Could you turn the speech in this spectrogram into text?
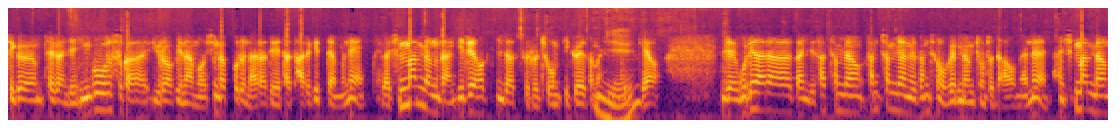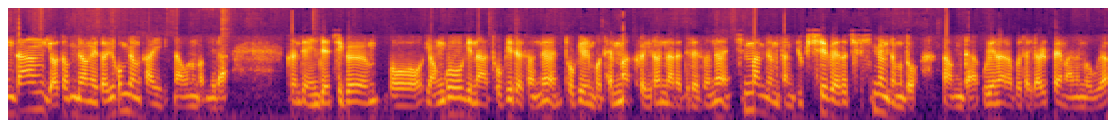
지금 제가 이제 인구 수가 유럽이나 뭐 싱가포르 나라들이 다 다르기 때문에 제가 10만 명당 1일 확진자 수를 조금 비교해서 말씀드릴게요. 예. 이제 우리나라가 이제 4천 명, 3천 명에서 3,500명 정도 나오면은 한 10만 명당 6명에서 7명 사이 나오는 겁니다. 그런데 이제 지금 뭐 영국이나 독일에서는 독일 뭐 덴마크 이런 나라들에서는 10만 명당 60에서 70명 정도 나옵니다. 우리나라보다 10배 많은 거고요.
